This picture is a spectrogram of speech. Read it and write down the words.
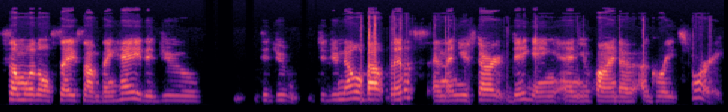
someone will say something. Hey, did you, did you, did you know about this? And then you start digging and you find a, a great story.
